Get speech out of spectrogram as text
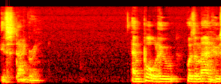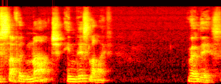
is staggering. And Paul, who was a man who suffered much in this life, wrote this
